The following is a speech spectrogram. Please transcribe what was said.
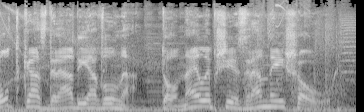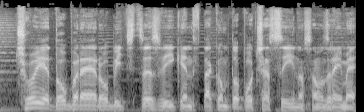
Podcast Rádia Vlna. To najlepšie z rannej show. Čo je dobré robiť cez víkend v takomto počasí? No samozrejme,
